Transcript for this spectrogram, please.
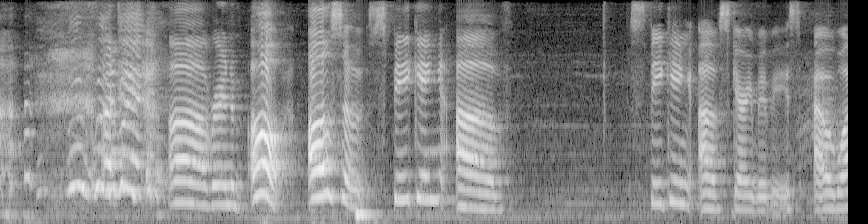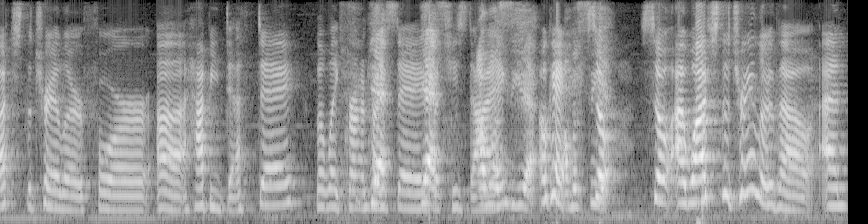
I'm like, oh, random. Oh, also speaking of speaking of scary movies, I watched the trailer for uh, Happy Death Day, the like Groundhog Yes, Day, yes, but she's I wanna dying. see that. Okay, I see so it. so I watched the trailer though, and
